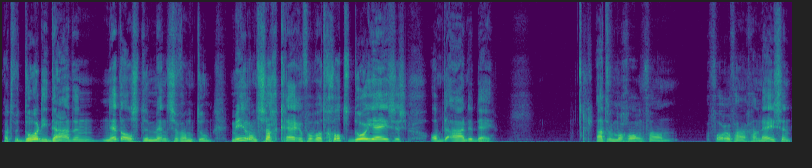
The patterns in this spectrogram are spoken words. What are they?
Dat we door die daden, net als de mensen van toen, meer ontzag krijgen voor wat God door Jezus op de aarde deed. Laten we maar gewoon van vooraf aan gaan lezen.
